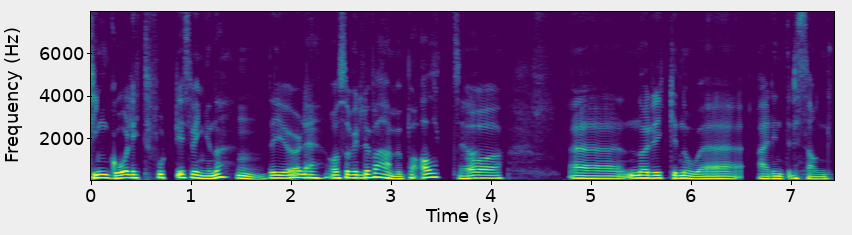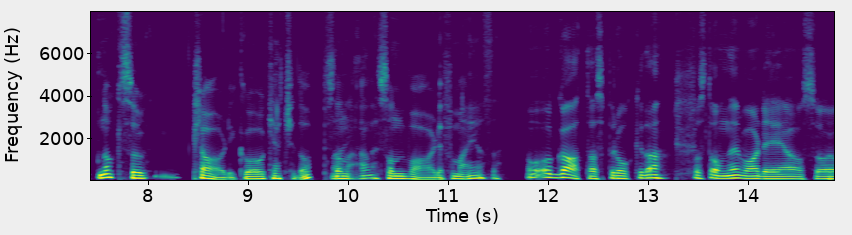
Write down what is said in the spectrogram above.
Ting går litt fort i svingene. Mm. Det gjør det. Og så vil du være med på alt. Ja. Og eh, når ikke noe er interessant nok, så klarer du ikke å catche det opp. Sånn, Nei, sånn var det for meg, altså. Og, og gataspråket, da, på Stovner, var det også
